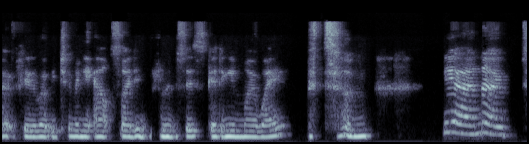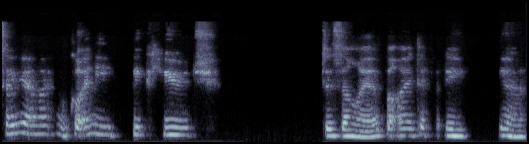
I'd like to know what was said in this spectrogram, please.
hopefully there won't be too many outside influences getting in my way. But um, yeah, no. So yeah, I haven't got any big, huge desire, but I definitely, yeah,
